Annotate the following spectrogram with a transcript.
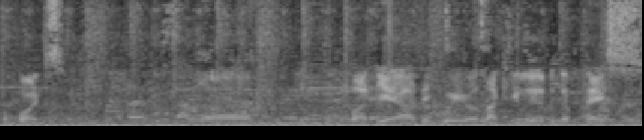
for points. Um, but yeah, I think we were lacking a little bit of pace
